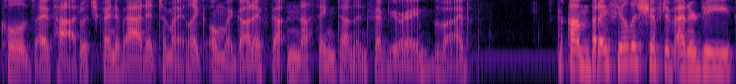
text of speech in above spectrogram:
colds I've had, which kind of added to my like, oh my god, I've gotten nothing done in February vibe. Um, but I feel the shift of energy.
